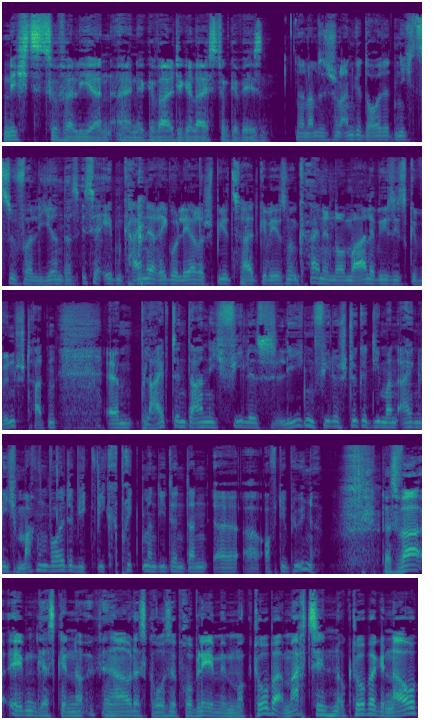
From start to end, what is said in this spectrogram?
nichts zu verlieren, eine gewaltige Leistung gewesen. Dann haben Sie schon angedeutet, nichts zu verlieren. Das ist ja eben keine reguläre Spielzeit gewesen und keine normale, wie Sie es gewünscht hatten. Ähm, bleibt denn da nicht vieles liegen, viele Stücke, die man eigentlich machen wollte? Wie, wie kriegt man die denn dann äh, auf die Bühne? Das war eben das genau, genau das große Problem. Im Oktober, am 18. Oktober genau,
